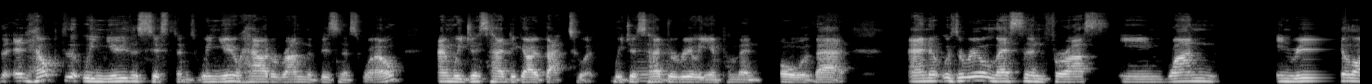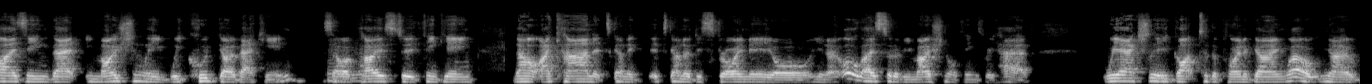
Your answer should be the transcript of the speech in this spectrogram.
it helped that we knew the systems, we knew how to run the business well, and we just had to go back to it. We just mm. had to really implement all of that. And it was a real lesson for us in one, in realizing that emotionally we could go back in. So mm. opposed to thinking, no, I can't, it's gonna it's gonna destroy me, or you know, all those sort of emotional things we have. We actually got to the point of going, well, you know,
